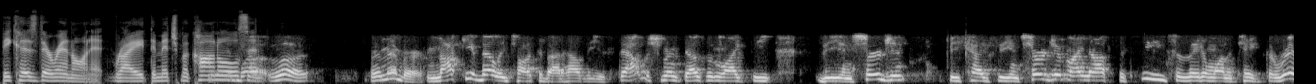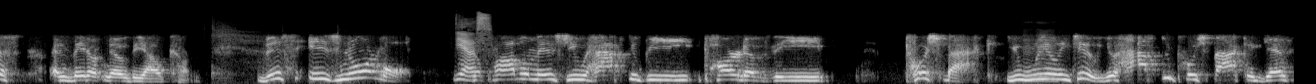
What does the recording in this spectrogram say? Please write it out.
because they're in on it, right? The Mitch McConnells well, and look, remember Machiavelli talked about how the establishment doesn't like the the insurgent because the insurgent might not succeed, so they don't want to take the risk and they don't know the outcome. This is normal. Yes. The problem is you have to be part of the pushback. You Mm-hmm. really do. You have to push back against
